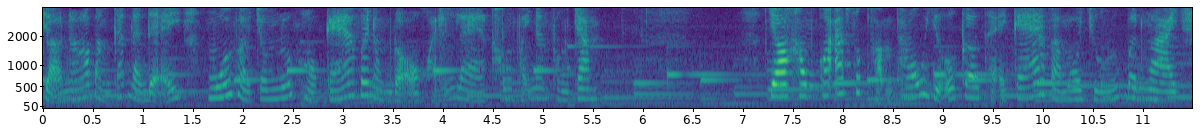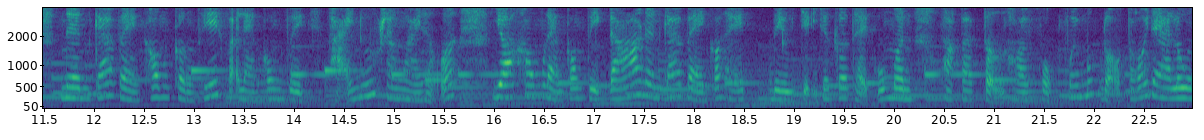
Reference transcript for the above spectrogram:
trợ nó bằng cách là để muối vào trong nước hồ cá với nồng độ khoảng là 0,5% do không có áp suất thẩm thấu giữa cơ thể cá và môi trường nước bên ngoài nên cá vàng không cần thiết phải làm công việc thải nước ra ngoài nữa. Do không làm công việc đó nên cá vàng có thể điều trị cho cơ thể của mình hoặc là tự hồi phục với mức độ tối đa luôn.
